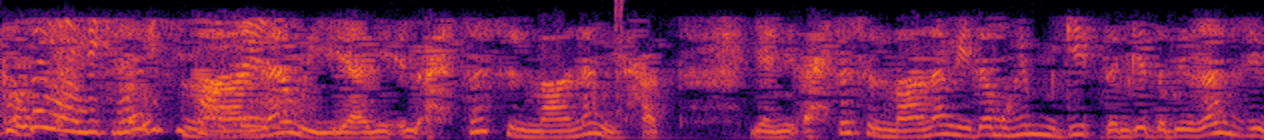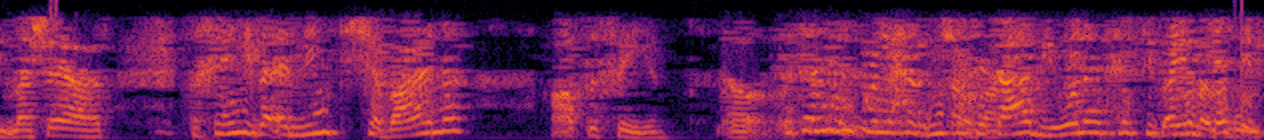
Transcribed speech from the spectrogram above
تصلي عليك لو انت معنوي يعني الإحساس المعنوي حتى يعني الإحساس المعنوي ده مهم جدا جدا بيغذي المشاعر. تخيلي بقى إن أنت شبعانة عاطفيا. آه. تعملي كل حاجة مش. هتتعبي ولا هتحسي بأي مجهود.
